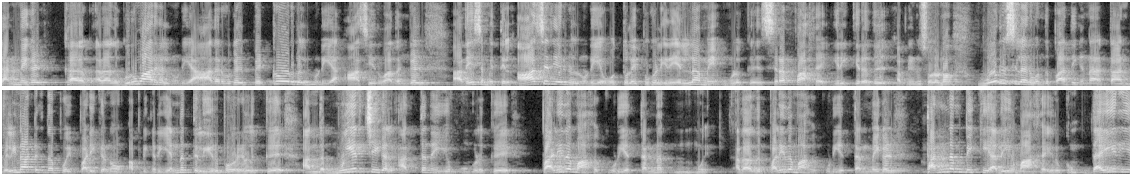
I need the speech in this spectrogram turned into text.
தன்மைகள் க அதாவது குருமார்களினுடைய ஆதரவுகள் பெற்றோர்களினுடைய ஆசீர்வாதங்கள் அதே சமயத்தில் ஆசிரியர்களுடைய ஒத்துழைப்புகள் இது எல்லாமே உங்களுக்கு சிறப்பாக இருக்கிறது அப்படின்னு சொல்லணும். ஒரு சிலர் வந்து பார்த்தீங்கன்னா தான் வெளிநாட்டுக்கு தான் போய் படிக்கணும் அப்படிங்கிற எண்ணத்தில் இருப்பவர்களுக்கு அந்த முயற்சிகள் அத்தனையும் உங்களுக்கு பலிதமாகக்கூடிய தன்ன அதாவது பலிதமாகக்கூடிய தன்மைகள் தன்னம்பிக்கை அதிகமாக இருக்கும். தைரிய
